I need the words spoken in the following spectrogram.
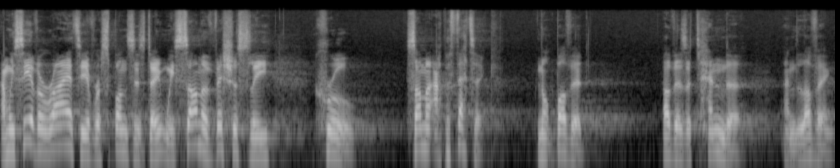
And we see a variety of responses, don't we? Some are viciously cruel, some are apathetic, not bothered, others are tender and loving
